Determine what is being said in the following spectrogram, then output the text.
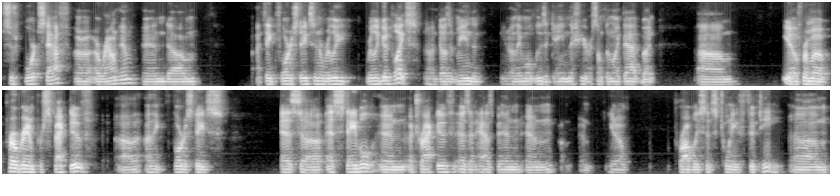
support staff uh, around him, and um, I think Florida State's in a really really good place. Uh, doesn't mean that you know they won't lose a game this year or something like that. But um, you know, from a program perspective, uh, I think Florida State's as uh, as stable and attractive as it has been, and, and you know, probably since 2015. Um,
